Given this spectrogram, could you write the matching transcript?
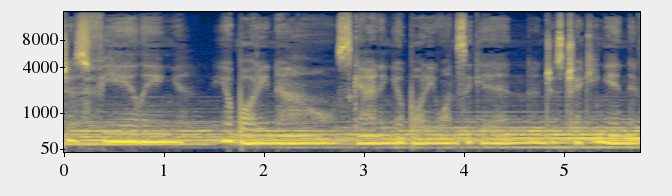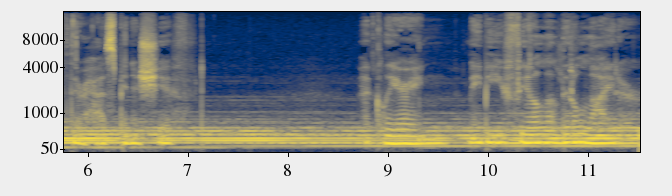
just feeling your body now, scanning your body once again, and just checking in if there has been a shift, a clearing. Maybe you feel a little lighter.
